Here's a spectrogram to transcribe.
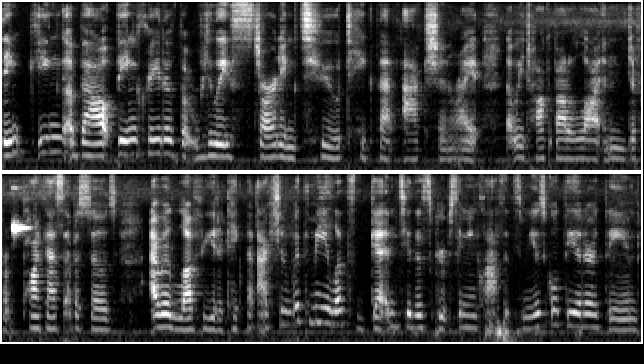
thinking about being creative, but really starting to take that action, right? That we talk about a lot in different podcast episodes. I would love for you to take that action with me. Let's get into this group singing class. It's musical theater themed,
